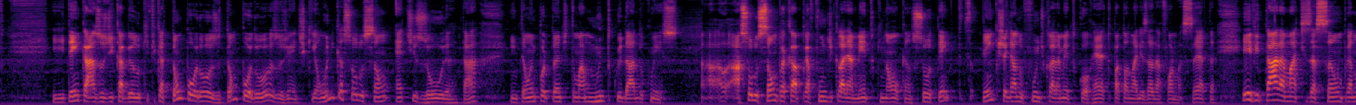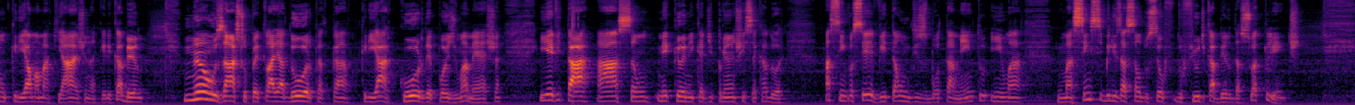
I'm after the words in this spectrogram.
E tem casos de cabelo que fica tão poroso, tão poroso, gente, que a única solução é tesoura, tá? Então é importante tomar muito cuidado com isso. A, a solução para fundo de clareamento que não alcançou tem, tem que chegar no fundo de clareamento correto para tonalizar da forma certa, evitar a matização para não criar uma maquiagem naquele cabelo não usar superclareador para criar cor depois de uma mecha e evitar a ação mecânica de prancha e secador. Assim você evita um desbotamento e uma, uma sensibilização do, seu, do fio de cabelo da sua cliente.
